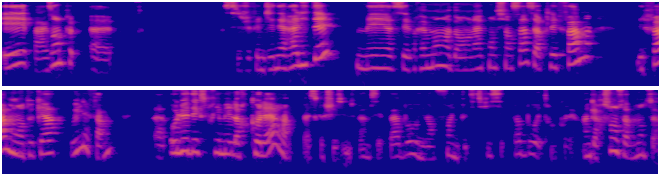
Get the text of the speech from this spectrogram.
Et par exemple, euh, je fais une généralité, mais c'est vraiment dans l'inconscient ça, c'est-à-dire que les femmes, les femmes, ou en tout cas, oui, les femmes, euh, au lieu d'exprimer leur colère, parce que chez une femme, c'est pas beau, une enfant, une petite fille, c'est pas beau être en colère. Un garçon, ça montre sa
